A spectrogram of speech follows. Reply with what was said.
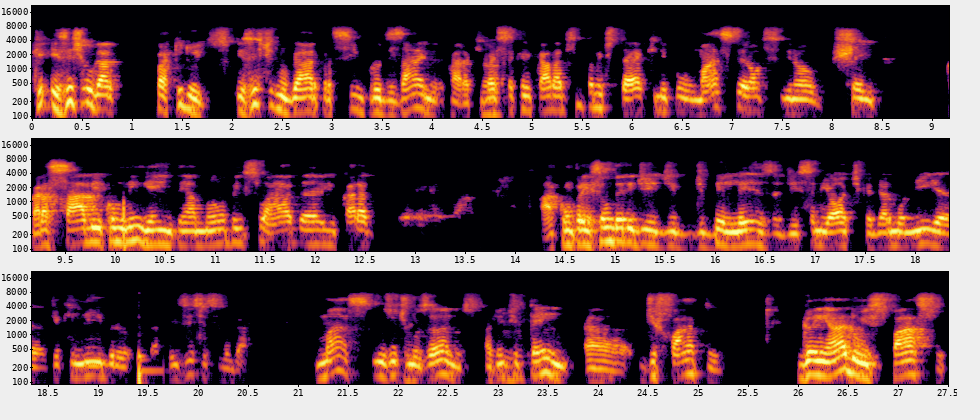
que existe lugar para tudo isso. Existe lugar para sim para o designer, cara, que vai ser aquele cara absolutamente técnico, master of, you know, shape. O cara sabe como ninguém, tem a mão abençoada e o cara a compreensão dele de, de, de, beleza, de semiótica, de harmonia, de equilíbrio, existe esse lugar. Mas, nos últimos anos, a gente uhum. tem, uh, de fato, ganhado um espaço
